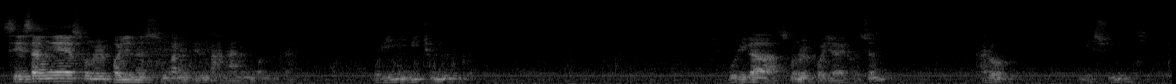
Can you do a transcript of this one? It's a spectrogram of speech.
세상에 손을 벌리는 순간에 우리는 망하는 겁니다. 우리는 이미 죽는 거예요. 우리가 손을 벌려야 할 것은 바로 예수님이십니다.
